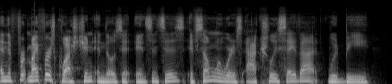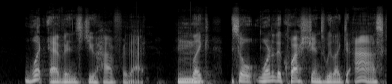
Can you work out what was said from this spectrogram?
And the my first question in those instances, if someone were to actually say that, would be, what evidence do you have for that? Hmm. Like, so one of the questions we like to ask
